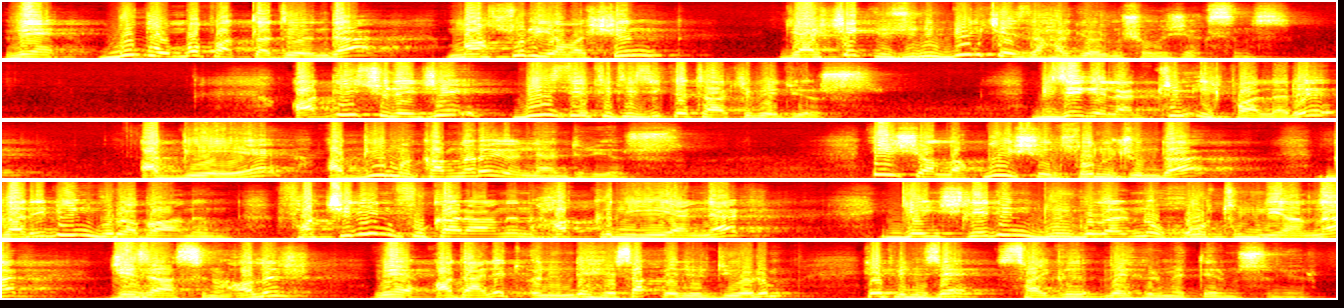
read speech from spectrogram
Ve bu bomba patladığında Mahsur Yavaş'ın gerçek yüzünü bir kez daha görmüş olacaksınız. Adli süreci biz de titizlikle takip ediyoruz. Bize gelen tüm ihbarları adliyeye, adli makamlara yönlendiriyoruz. İnşallah bu işin sonucunda garibin gurabanın, fakirin fukaranın hakkını yiyenler, gençlerin duygularını hortumlayanlar cezasını alır ve adalet önünde hesap verir diyorum. Hepinize saygı ve hürmetlerimi sunuyorum.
